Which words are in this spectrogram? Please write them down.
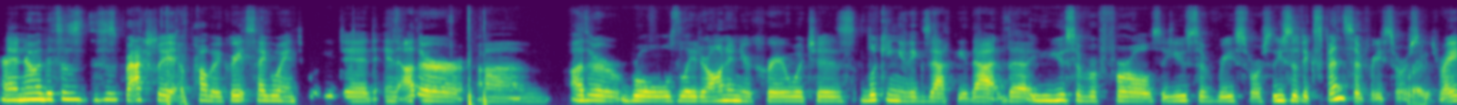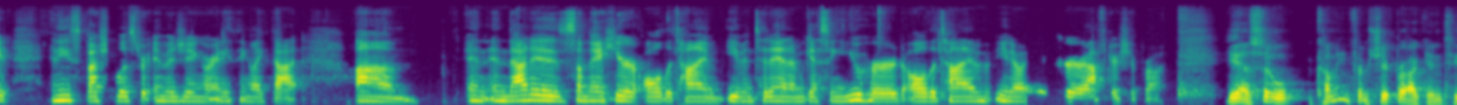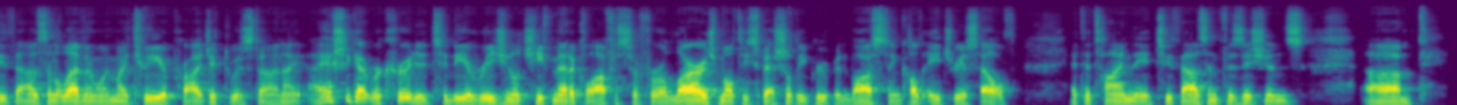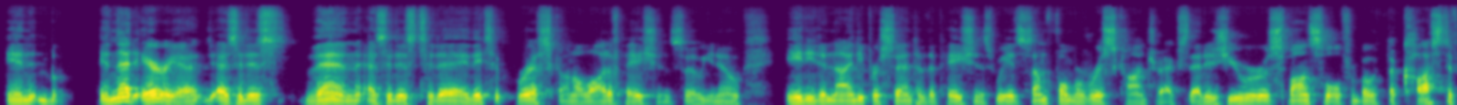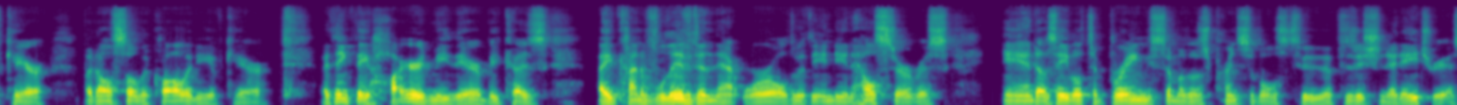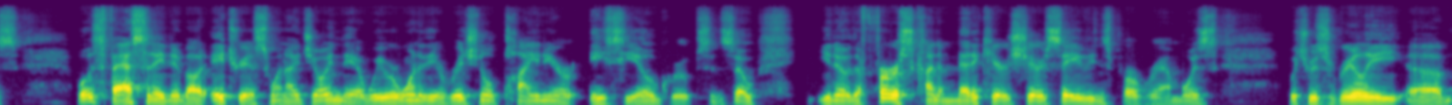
and I know this is this is actually a, probably a great segue into did in other um, other roles later on in your career, which is looking at exactly that: the use of referrals, the use of resources, the use of expensive resources, right? right? Any specialist or imaging or anything like that. Um, and and that is something I hear all the time, even today. And I'm guessing you heard all the time, you know, career after Shiprock? Yeah, so coming from Shiprock in 2011, when my two year project was done, I, I, actually got recruited to be a regional chief medical officer for a large multi specialty group in Boston called Atrius Health. At the time, they had 2,000 physicians. Um, in, in that area, as it is then, as it is today, they took risk on a lot of patients. So, you know, 80 to 90% of the patients, we had some form of risk contracts. That is, you were responsible for both the cost of care but also the quality of care. I think they hired me there because I kind of lived in that world with the Indian Health Service, and I was able to bring some of those principles to the position at Atrius. What was fascinating about Atrius when I joined there, we were one of the original pioneer ACO groups. And so, you know, the first kind of Medicare shared savings program was, which was really uh,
